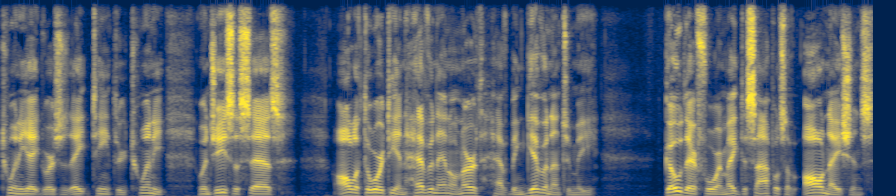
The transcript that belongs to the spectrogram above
28, verses 18 through 20, when Jesus says, All authority in heaven and on earth have been given unto me. Go therefore and make disciples of all nations,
